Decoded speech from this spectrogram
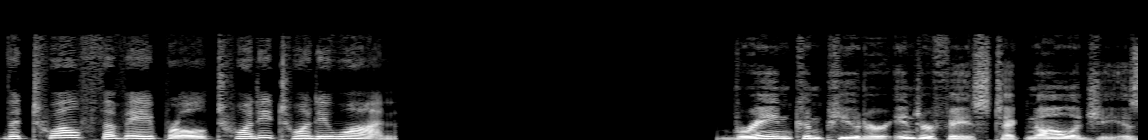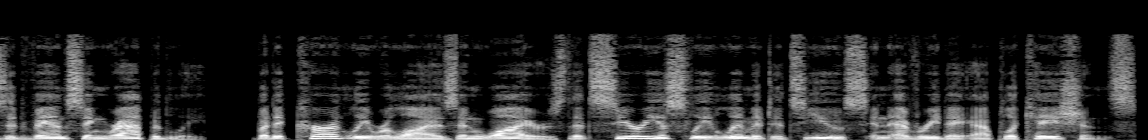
the 12th of April 2021. Brain-computer interface technology is advancing rapidly, but it currently relies on wires that seriously limit its use in everyday applications.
